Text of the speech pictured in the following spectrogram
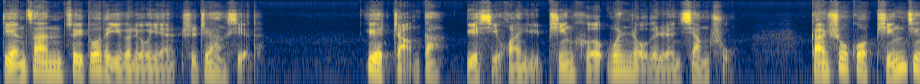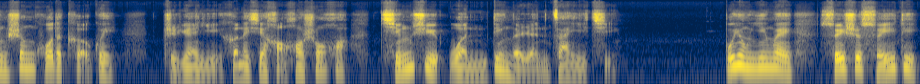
点赞最多的一个留言是这样写的：越长大，越喜欢与平和温柔的人相处。感受过平静生活的可贵，只愿意和那些好好说话、情绪稳定的人在一起，不用因为随时随地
